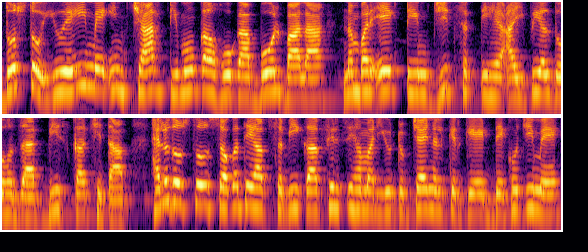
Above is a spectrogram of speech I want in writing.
दोस्तों यूएई में इन चार टीमों का होगा बोलबाला नंबर एक टीम जीत सकती है आईपीएल 2020 का खिताब। हेलो दोस्तों, स्वागत है आप सभी का फिर से हमारे यूट्यूब चैनल क्रिकेट देखो जी में।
